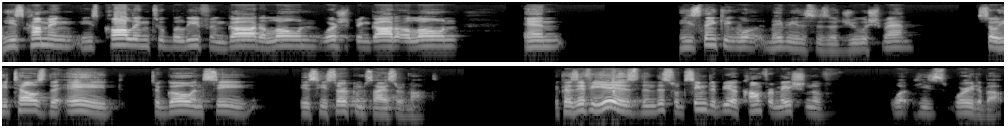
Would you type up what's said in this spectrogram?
he's coming, he's calling to belief in God alone, worshiping God alone. And he's thinking, well, maybe this is a Jewish man. So he tells the aide to go and see is he circumcised or not. Because if he is, then this would seem to be a confirmation of what he's worried about.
